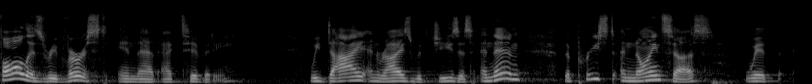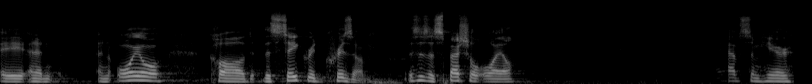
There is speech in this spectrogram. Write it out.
fall is reversed in that activity. We die and rise with Jesus. And then the priest anoints us with a, an, an oil called the sacred chrism. This is a special oil. I have some here.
